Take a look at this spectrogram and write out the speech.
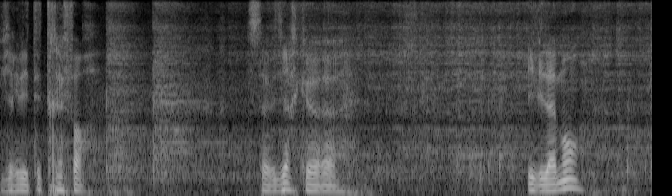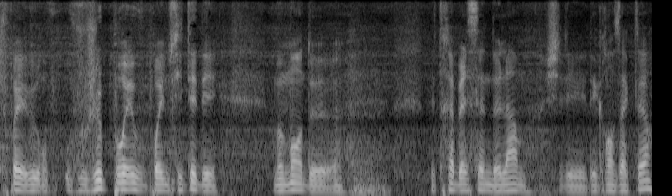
virilité très fort. Ça veut dire que, évidemment, je pourrais vous pourrez me citer des, moments de des très belles scènes de larmes chez des, grands acteurs.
